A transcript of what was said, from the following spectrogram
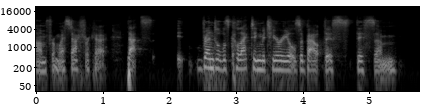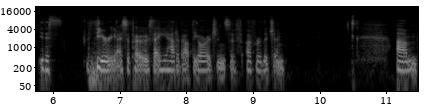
um, from West Africa, that's, it, Rendell was collecting materials about this, this, um, this theory, I suppose, that he had about the origins of, of religion. Um,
